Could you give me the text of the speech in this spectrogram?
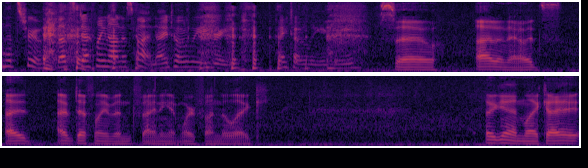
that's true. That's definitely not as fun. I totally agree. I totally agree. So I don't know. It's I I've definitely been finding it more fun to like. Again, like I,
